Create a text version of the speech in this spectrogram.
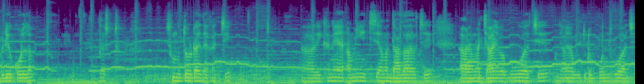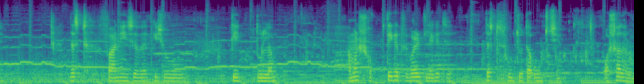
ভিডিও করলাম। জাস্ট সমুদ্রটাই দেখাচ্ছি। আর এখানে আমি হচ্ছে আমার দাদা আছে, আর আমার জামাইবাবুও আছে, জামাইবাবুর দুটো বন্ধুও আছে। জাস্ট ফানি হিসেবে কিছু ক্লিপ তুললাম। আমার সব থেকে ফেভারিট লেগেছে জাস্ট সূর্যটা উঠছে। অসাধারণ।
